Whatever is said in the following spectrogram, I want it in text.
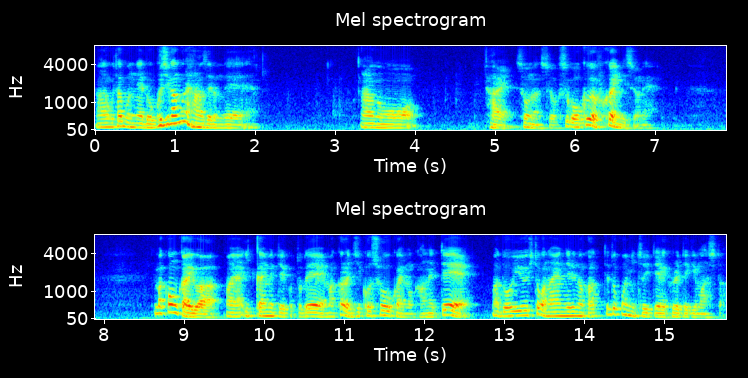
あの多分ね6時間ぐらい話せるんであのはいそうなんですよ。すごい奥が深いんですよね。まあ、今回は、まあ1回目ということで、まあ、彼は自己紹介も兼ねて、まあ、どういう人が悩んでるのかっていうところについて触れてきました。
